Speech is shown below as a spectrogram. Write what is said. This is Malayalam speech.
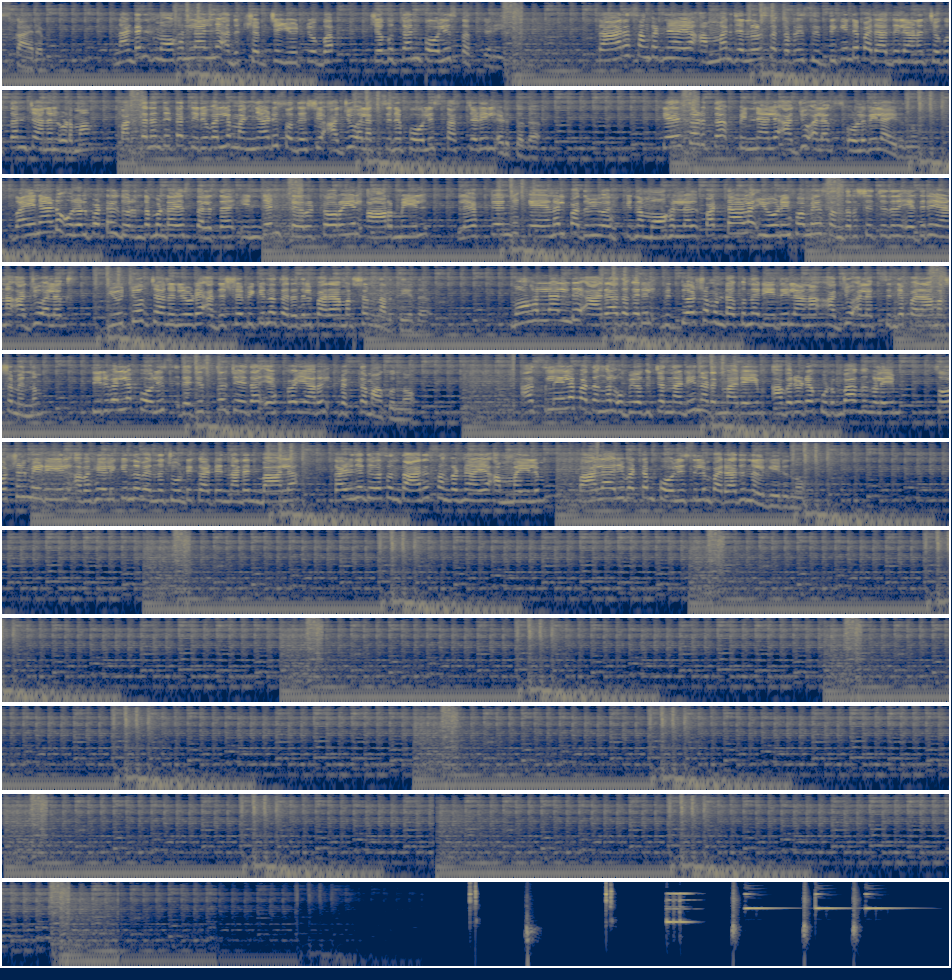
താരം നടൻ മോഹൻലാലിനെ അധിക്ഷേപിച്ച യൂട്യൂബർ ചെകുത്താൻ പോലീസ് കസ്റ്റഡി. താരസംഘടനയായ അമ്മ ജനറൽ സെക്രട്ടറി സിദ്ദിഖിന്റെ പരാതിയിലാണ് ചെകുത്താൻ ചാനൽ ഉടമ പത്തനംതിട്ട തിരുവല്ല മഞ്ഞാടി സ്വദേശി അജു അലക്സിനെ പോലീസ് കസ്റ്റഡിയിൽ എടുത്തത്. കേസെടുത്ത പിന്നാലെ അജു അലക്സ് ഒളിവിലായിരുന്നു. വയനാട് ഉരുൾപൊട്ടൽ ദുരന്തമുണ്ടായ സ്ഥലത്ത് ഇന്ത്യൻ ടെറിട്ടോറിയൽ ആർമിയിൽ ലഫ്റ്റനന്റ് കേണൽ പദവി വഹിക്കുന്ന മോഹൻലാൽ പട്ടാള യൂണിഫോമിൽ സന്ദർശിച്ചതിനെതിരെയാണ് അജു അലക്സ് യൂട്യൂബ് ചാനലിലൂടെ അധിക്ഷേപിക്കുന്ന തരത്തിൽ പരാമർശം നടത്തിയത്. മോഹൻലാലിന്റെ ആരാധകരിൽ വിദ്വേഷമുണ്ടാക്കുന്ന രീതിയിലാണ് അജു അലക്സിന്റെ പരാമർശമെന്നും തിരുവല്ല പോലീസ് രജിസ്റ്റർ ചെയ്ത എഫ്ഐആറിൽ വ്യക്തമാക്കുന്നു. അശ്ലീല പദങ്ങൾ ഉപയോഗിച്ച നടീനടന്മാരെയും അവരുടെ കുടുംബാംഗങ്ങളെയും സോഷ്യൽ മീഡിയയിൽ അവഹേളിക്കുന്നുവെന്ന് ചൂണ്ടിക്കാട്ടി നടൻ ബാല കഴിഞ്ഞ ദിവസം താരസംഘടനയായ അമ്മയിലും പാലാരിവട്ടം പോലീസിലും പരാതി നൽകിയിരുന്നു.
